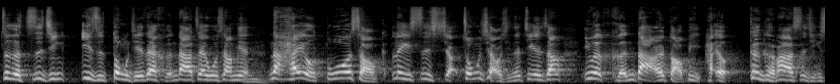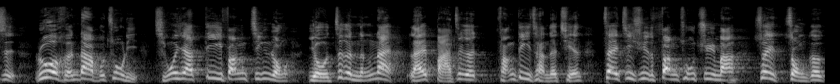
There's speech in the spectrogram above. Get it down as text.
这个资金一直冻结在恒大债务上面，那还有多少类似小中小型的建商因为恒大而倒闭？还有更可怕的事情是，如果恒大不处理，请问一下，地方金融有这个能耐来把这个房地产的钱再继续的放出去吗？所以总个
